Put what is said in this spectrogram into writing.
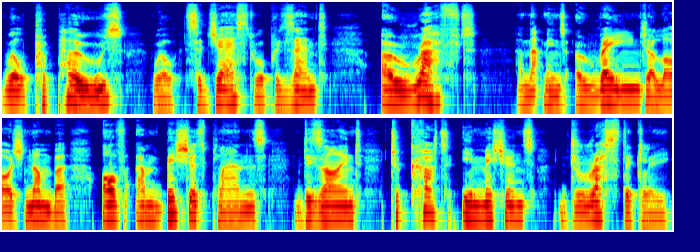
will propose, will suggest, will present a raft, and that means arrange a large number of ambitious plans designed to cut emissions drastically.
